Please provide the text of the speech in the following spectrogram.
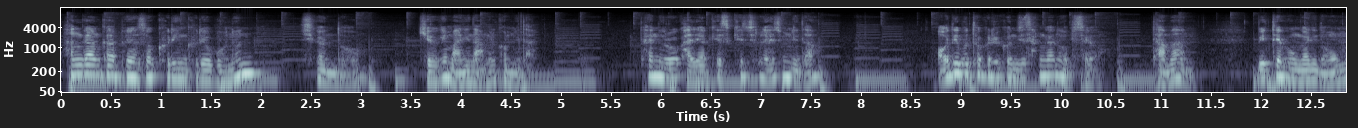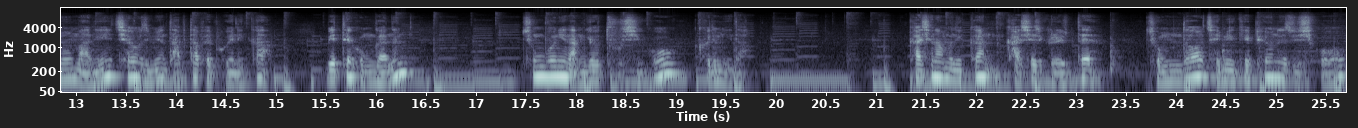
한강 카페에서 그림 그려보는 시간도 기억에 많이 남을 겁니다. 펜으로 간략히 스케치를 해줍니다. 어디부터 그릴 건지 상관은 없어요. 다만 밑에 공간이 너무 많이 채워지면 답답해 보이니까 밑에 공간은 충분히 남겨두시고 그립니다. 가시나무니까 가시를 그릴 때 좀 더 재미있게 표현해 주시고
